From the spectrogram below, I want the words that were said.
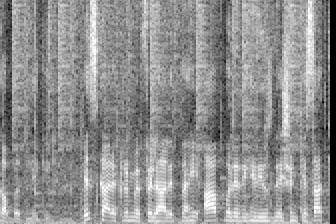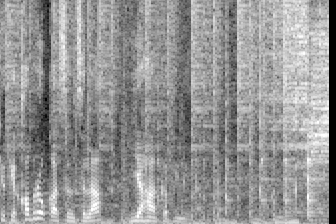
कब बदलेगी। इस कार्यक्रम में फ़िलहाल इतना ही। आप बने रहिए न्यूज़ नेशन के साथ, क्योंकि खबरों का सिलसिला यहाँ कभी नहीं थमता।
